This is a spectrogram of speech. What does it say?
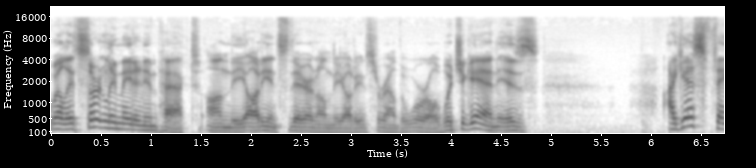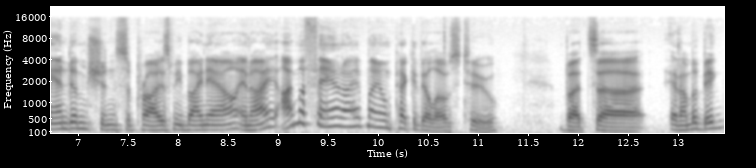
Well, it certainly made an impact on the audience there and on the audience around the world, which again is I guess fandom shouldn't surprise me by now, and I, I'm a fan. I have my own peccadillos too, but uh, and I'm a big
